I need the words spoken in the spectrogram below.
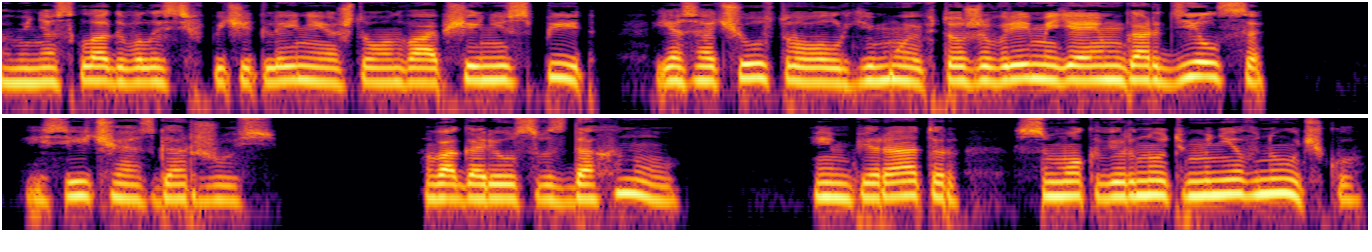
У меня складывалось впечатление, что он вообще не спит. Я сочувствовал ему, и в то же время я им гордился. И сейчас горжусь. Вагариус вздохнул. Император смог вернуть мне внучку.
